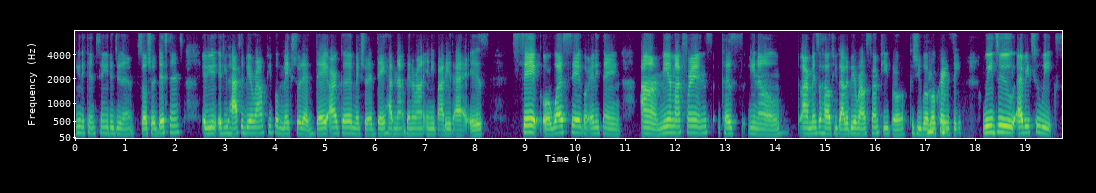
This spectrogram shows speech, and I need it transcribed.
you need to continue to do them. Social distance. If you if you have to be around people, make sure that they are good. Make sure that they have not been around anybody that is sick or was sick or anything, um, me and my friends, because you know our mental health, you got to be around some people because you will mm-hmm. go crazy. We do every two weeks.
